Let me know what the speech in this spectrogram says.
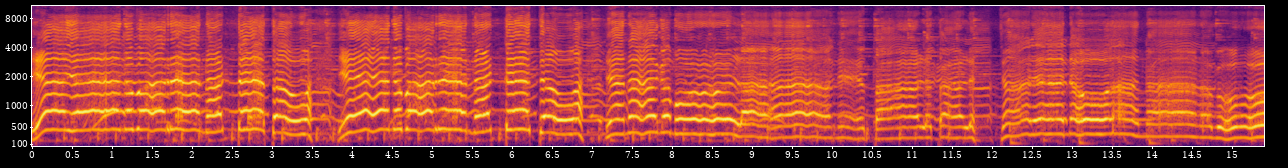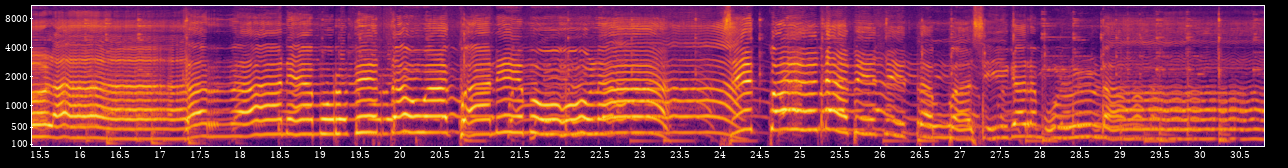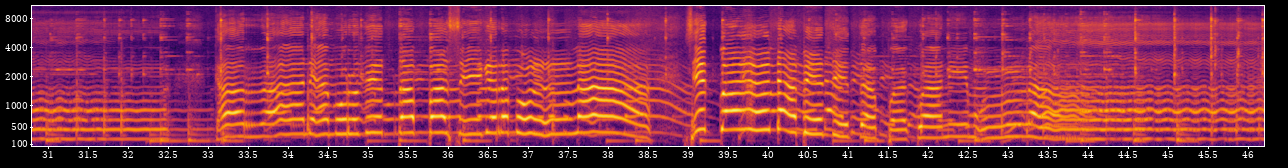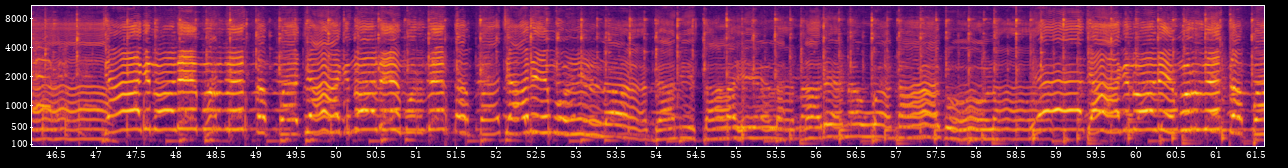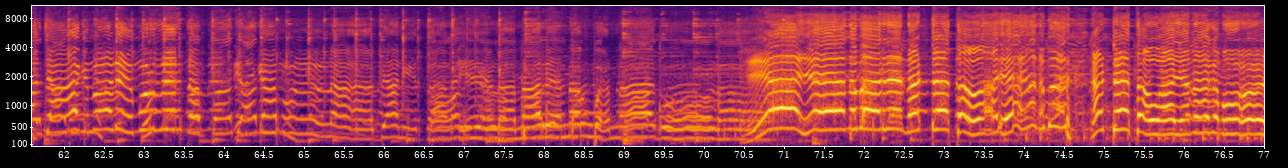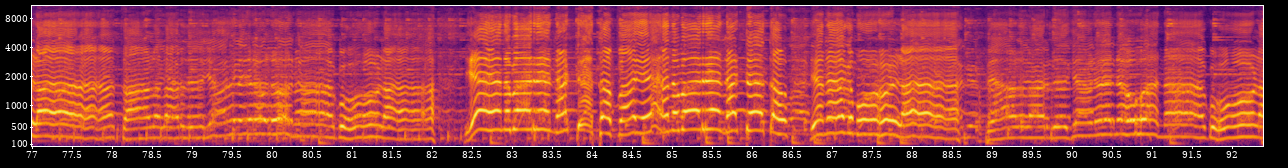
ಏ ಸಿಗರ ಮುಳ್ಳ. ಸಿಕ್ಕೊಂಡ ಬಿದ್ದಿತ್ತಪ್ಪ ಕ್ವಾನಿ ಮುಳ್ಳ. ತಾಳಲಾರ್ದ ಯಾರು ನಾಗೋಳ. ಏನು ಬಾರಿ ನಟ್ಟತಪ್ಪ ಏನು ಬಾರಿ ನಟ್ಟತವ ಏನಾಗ ಮೋಳ. ಬ್ಯಾಳಲಾರ್ದ ಯಾರು ಗೋಳ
